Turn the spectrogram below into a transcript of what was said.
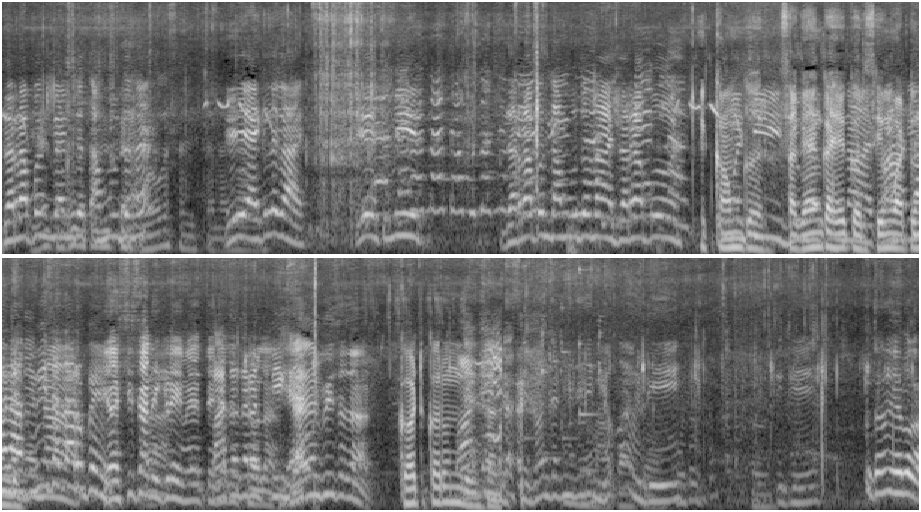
जरा पण बँकेत थांबवतो ना. हे ऐकलं काय? हे तुम्ही जरा पण थांबवतो ना जरा पण. एक काम कर. सगळ्यांका हे कर सेम वाटून दे. वीस हजार रुपये. अशी सार इकडे मी पाच हजारात नाही, वीस हजार. कट करून दे. सगळं. तिथे हे बघा.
